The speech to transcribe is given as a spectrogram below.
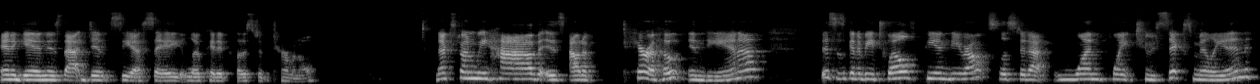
And again, is that dense CSA located close to the terminal. Next one we have is out of Terre Haute, Indiana. This is gonna be 12 P&D routes listed at 1.26 million.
